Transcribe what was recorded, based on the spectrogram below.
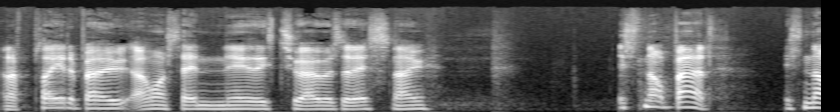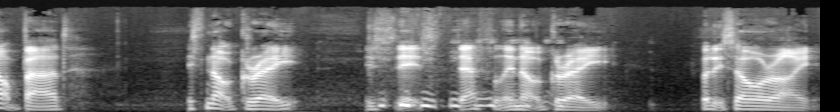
and I've played about I want to say nearly two hours of this now. It's not bad. It's not bad. It's not great. It's it's definitely not great, but it's all right.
